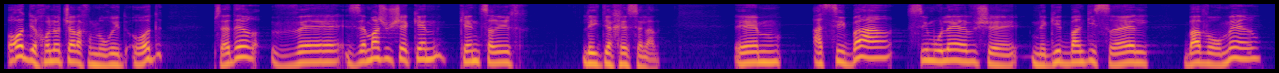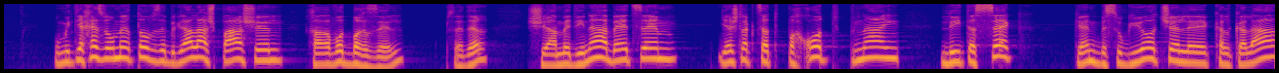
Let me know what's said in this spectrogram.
עוד יכול להיות שאנחנו נוריד עוד, בסדר? וזה משהו שכן כן צריך להתייחס אליו. Um, הסיבה, שימו לב, שנגיד בנק ישראל בא ואומר, הוא מתייחס ואומר, טוב, זה בגלל ההשפעה של חרבות ברזל, בסדר? שהמדינה בעצם, יש לה קצת פחות פנאי להתעסק, כן, בסוגיות של אה, כלכלה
